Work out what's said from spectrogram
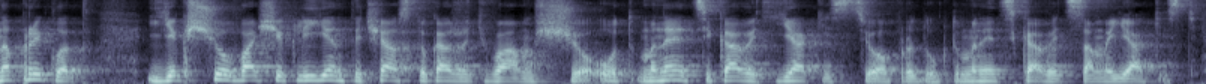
Наприклад, якщо ваші клієнти часто кажуть вам, що от мене цікавить якість цього продукту, мене цікавить саме якість,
